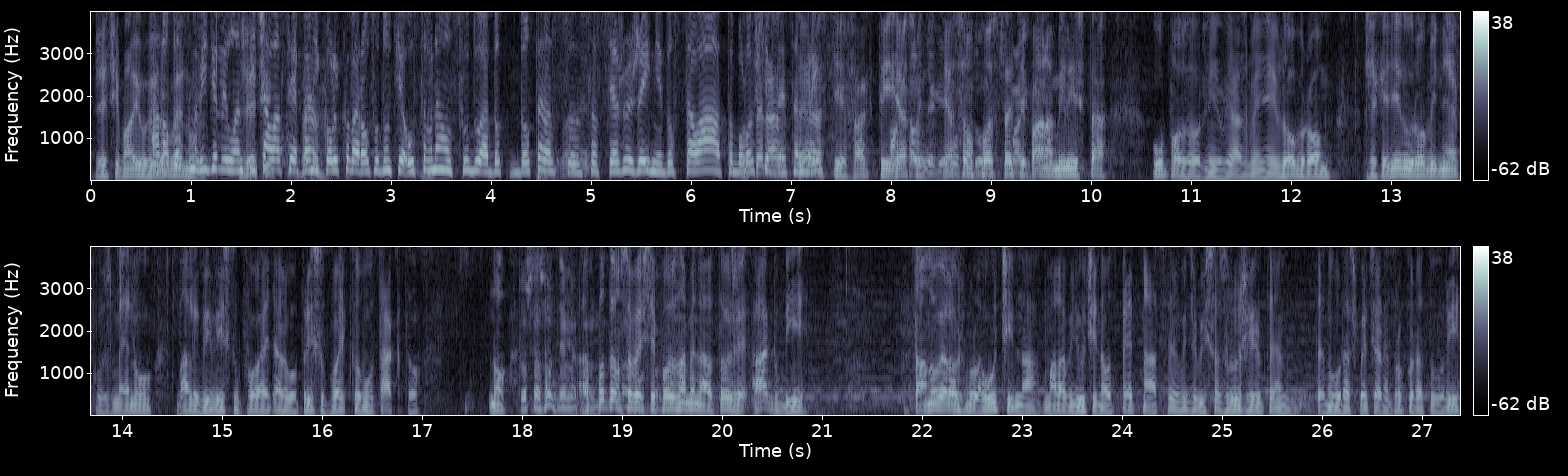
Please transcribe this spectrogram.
že či majú vyrobenú... Áno, to sme videli, len pýtala či... si aj pani Koliková rozhodnutie ústavného súdu a do, doteraz no, sa stiažuje, že ich nedostala a to bolo no, ešte teraz, v decembri. Teraz tie fakty. Ja som, ja som v podstate pána ministra upozornil viac menej v dobrom, že keď idú robiť nejakú zmenu, mali by vystupovať alebo pristupovať k tomu takto. No. To sa zhodneme, pán, A potom pán, som pán, ešte poznamenal to, že ak by tá novela už bola účinná, mala byť účinná od 15. kde by sa zrušil ten, ten úrad špeciálnej prokuratúry,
